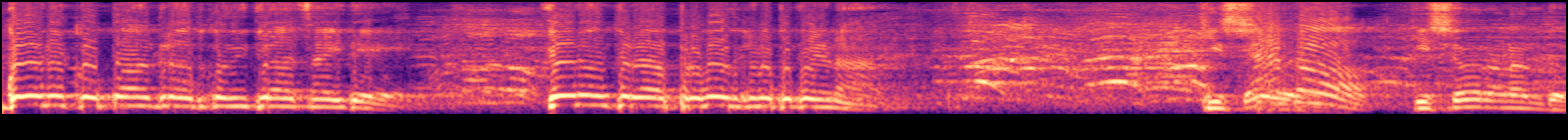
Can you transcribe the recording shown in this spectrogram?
ಗೋಡೆ ಕೊಪ್ಪ ಅಂದ್ರೆ ಅದಕ್ಕೊಂದು ಇತಿಹಾಸ ಇದೆ. ಏನಂತೀರ ಪ್ರಮೋದ್ ಗಣಪತಿ ಅಣ್ಣ? ಕಿಶೋರ್. ಕಿಶೋರ್ ಅಣ್ಣಂದು.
